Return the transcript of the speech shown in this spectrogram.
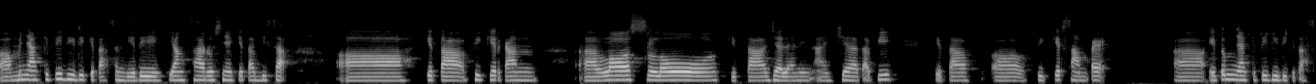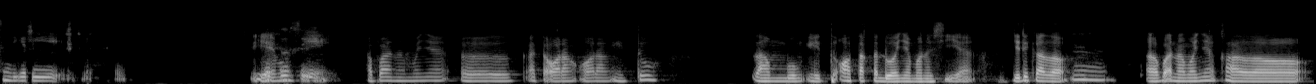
uh, menyakiti diri kita sendiri yang seharusnya kita bisa uh, kita pikirkan uh, loss slow kita jalanin aja tapi kita uh, pikir sampai uh, itu menyakiti diri kita sendiri gitu. Iya, itu sih. Apa namanya uh, kata orang-orang itu lambung itu otak keduanya manusia. Jadi kalau hmm. apa namanya kalau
